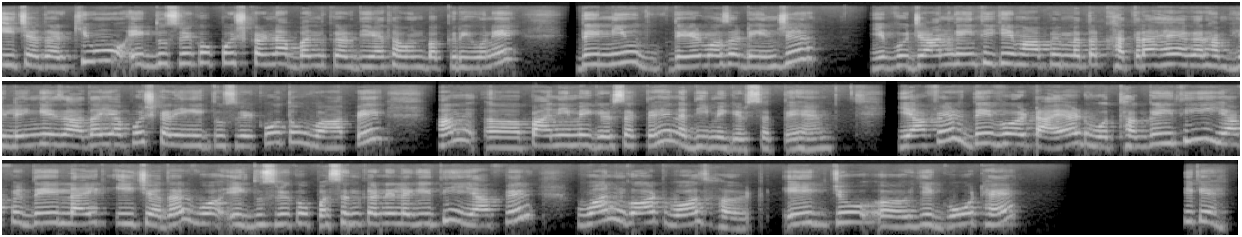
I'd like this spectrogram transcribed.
each other क्यों एक दूसरे को पुश करना बंद कर दिया था उन बकरियों ने? They knew there was a danger ये वो जान गई थी कि वहाँ पे मतलब खतरा है, अगर हम हिलेंगे ज़्यादा या पुश करेंगे एक दूसरे को तो वहाँ पे हम पानी में गिर सकते हैं, नदी में गिर सकते हैं। या फिर दे वर टायर्ड वो थक गई थी, या फिर दे लाइक ईच अदर वो एक दूसरे को पसंद करने लगी थी, या फिर वन गॉट वॉज़ हर्ट एक जो ये गोट है, ठीक है?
